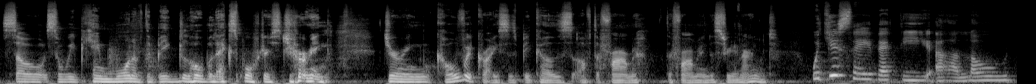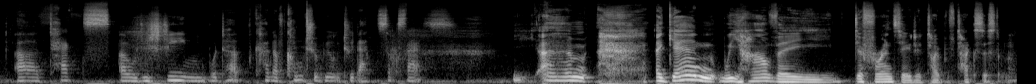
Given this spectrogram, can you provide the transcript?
so so we became one of the big global exporters during during COVID crisis because of the pharma, the pharma industry in Ireland. Would you say that the uh, low uh, tax uh, regime would have kind of contribute to that success? Um, again, we have a differentiated type of tax system.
